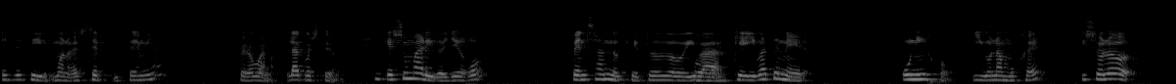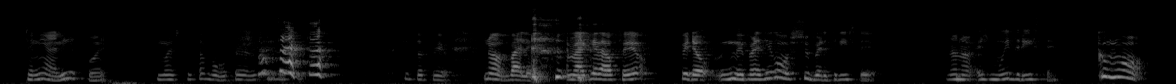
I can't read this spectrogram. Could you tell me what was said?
es decir, bueno, es septicemia, pero bueno, la cuestión, que su marido llegó pensando que todo iba, Pobre. que iba a tener un hijo y una mujer, y solo tenía el hijo, ¿eh? Bueno, esto está un poco feo. Esto está feo. No, vale, me ha quedado feo, pero me pareció como súper triste. No, no, es muy triste. Como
